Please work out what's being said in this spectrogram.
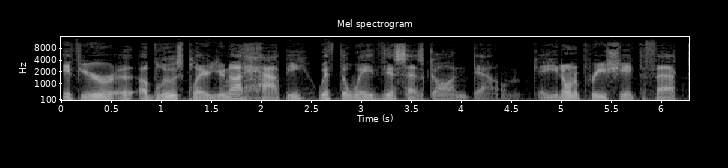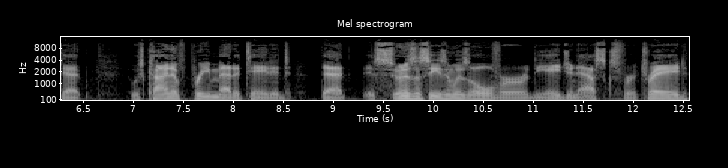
if you're a, blues player, you're not happy with the way this has gone down. Okay, you don't appreciate the fact that it was kind of premeditated. That as soon as the season was over, the agent asks for a trade.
